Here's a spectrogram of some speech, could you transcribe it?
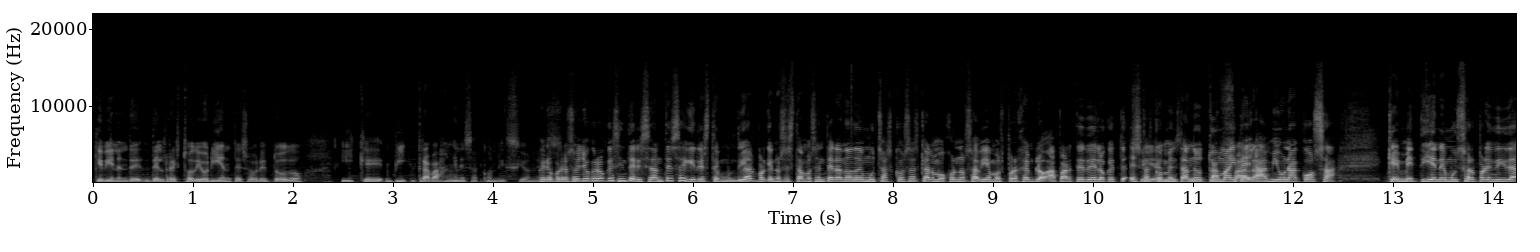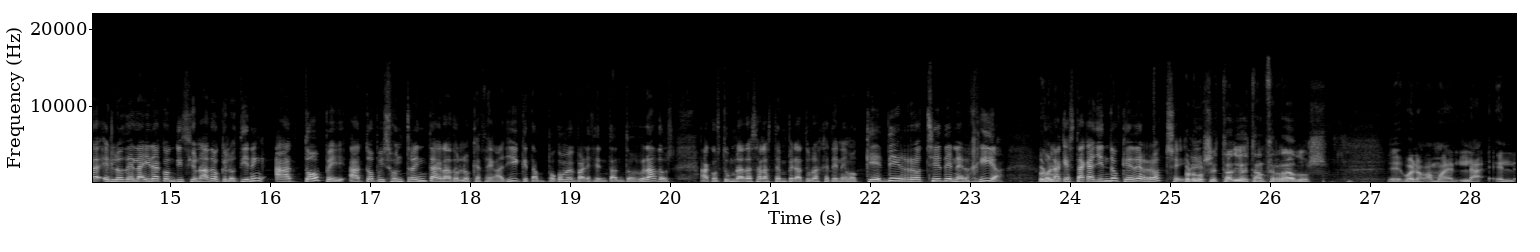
que vienen de- del resto de Oriente sobre todo y que vi- trabajan en esas condiciones? Pero por eso yo creo que es interesante seguir este mundial, porque nos estamos enterando de muchas cosas que a lo mejor no sabíamos. Por ejemplo, aparte de lo que estás comentando el tú, Maite, a mí una cosa que me tiene muy sorprendida es lo del aire acondicionado, que lo tienen a tope, a tope, y son 30 grados los que hacen allí, que tampoco me parecen tantos grados, acostumbradas a las temperaturas que tenemos. ¡Qué derroche de energía! Pero- Con la que está cayendo, ¡qué derroche! Pero los estadios están cerrados. Eh, bueno, vamos a ver, la- el-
